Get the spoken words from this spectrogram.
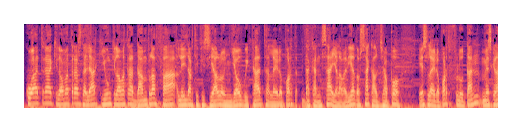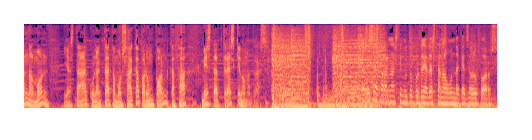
4 quilòmetres de llarg i un quilòmetre d'ample fa l'illa artificial on hi ha ubicat l'aeroport de Kansai, a la badia d'Osaka, al Japó. És l'aeroport flotant més gran del món i està connectat amb Osaka per un pont que fa més de 3 quilòmetres. No sé si el Ferran has tingut oportunitat d'estar en algun d'aquests aeroports.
